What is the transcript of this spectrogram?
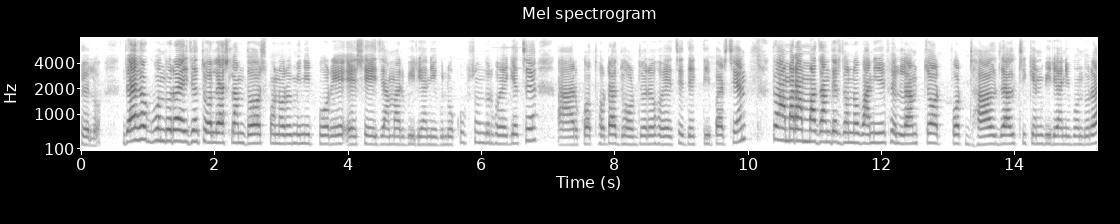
ফেলো যাই হোক বন্ধুরা, এই যে চলে আসলাম দশ পনেরো মিনিট পরে এসে এই যে আমার বিরিয়ানিগুলো খুব সুন্দর হয়ে গেছে আর কতটা ঝরঝরে হয়েছে দেখতেই পারছেন। তো আমার আম্মা জানদের জন্য বানিয়ে ফেললাম চটপট ঝাল ঝাল চিকেন বিরিয়ানি। বন্ধুরা,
